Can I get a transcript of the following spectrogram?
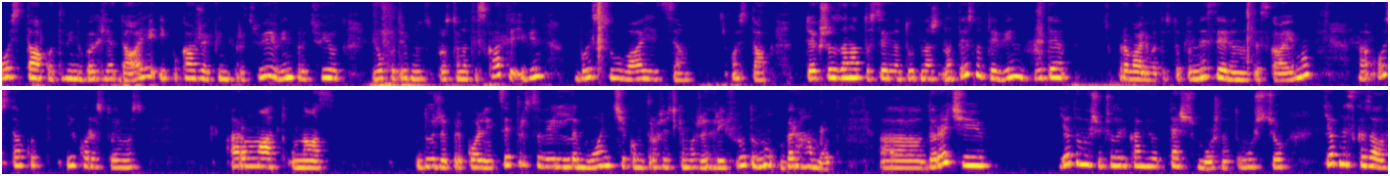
Ось так от він виглядає і покажу, як він працює. Він працює, от його потрібно просто натискати, і він висувається. Ось так. Тобто, якщо занадто сильно тут натиснути, він буде провалюватись. Тобто не сильно натискаємо. Е, Ось так от і користуємось. Аромат у нас дуже прикольний цитрусовий, лимончиком, трошечки може грейпфрутом, ну, бергамот. Е, До речі, я думаю, що чоловікам його теж можна, тому що я б не сказала,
